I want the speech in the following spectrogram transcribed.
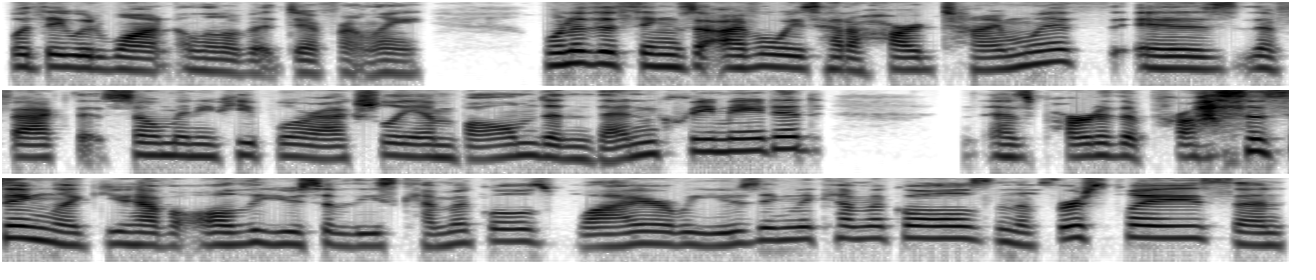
what they would want a little bit differently. One of the things that I've always had a hard time with is the fact that so many people are actually embalmed and then cremated as part of the processing. Like you have all the use of these chemicals. Why are we using the chemicals in the first place? And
